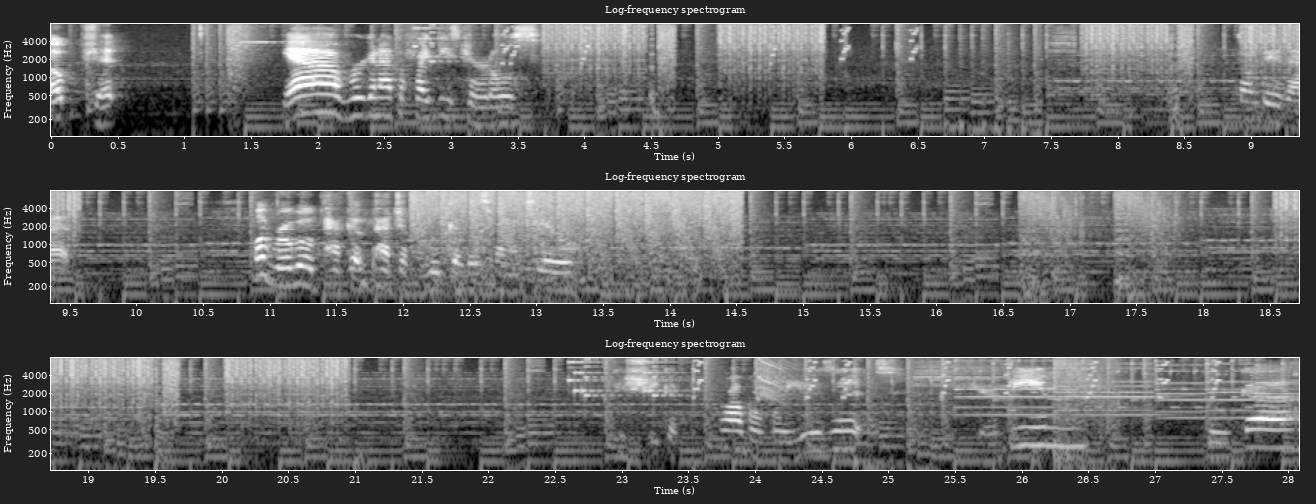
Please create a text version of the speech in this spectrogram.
Oh, shit. Yeah, we're gonna have to fight these turtles. Don't do that. I'll Robo patch up Luca this round too. Probably use it. Cure Beam. Lucca.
